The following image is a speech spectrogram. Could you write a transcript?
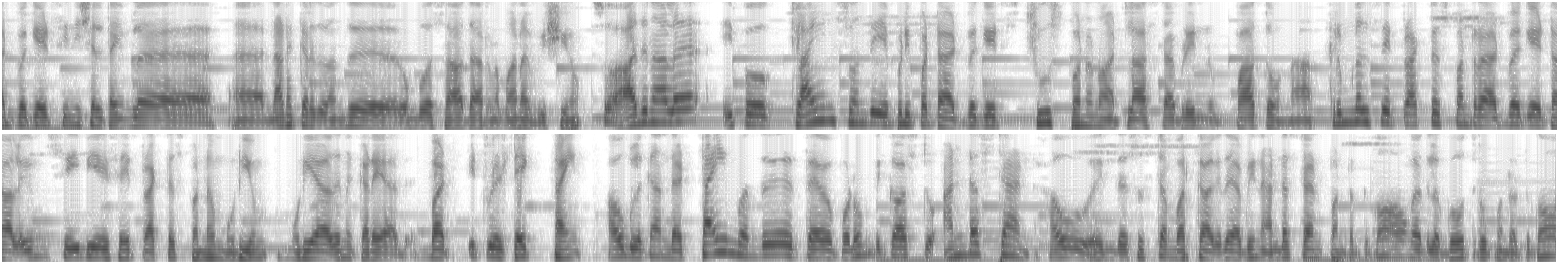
அட்வொகேட்ஸ் இனிஷியல் டைமில் நடக்கிறது வந்து ரொம்ப சாதாரணமான விஷயம். ஸோ அதனால இப்போது கிளைண்ட்ஸ் வந்து எப்படிப்பட்ட அட்வொகேட்ஸ் சூஸ் பண்ணணும் அட் லாஸ்ட் அப்படின்னு பார்த்தோம்னா கிரிமினல் சைட் ப்ராக்டிஸ் பண்ணுற அட்வொகேட்டாலையும் சிபிஐ சைட் ப்ராக்டிஸ் பண்ண முடியும் முடியாதுன்னு கிடையாது. But it will take time அவங்களுக்கு அந்த டைம் வந்து தேவைப்படும். பிகாஸ் டு அண்டர்ஸ்டாண்ட் ஹவு இந்த சிஸ்டம் ஒர்க் ஆகுது அப்படின்னு அண்டர்ஸ்டாண்ட் பண்ணுறதுக்கும் அவங்க அதில் கோ த்ரூ பண்ணுறதுக்கும்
